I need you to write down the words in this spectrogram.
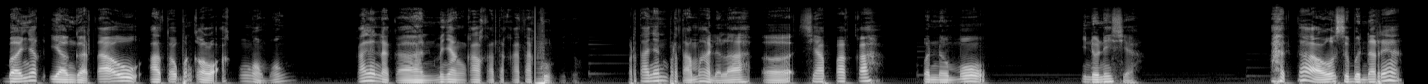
banyak yang nggak tahu ataupun kalau aku ngomong kalian akan menyangkal kata-kataku gitu. Pertanyaan pertama adalah eh, siapakah penemu Indonesia? Atau sebenarnya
